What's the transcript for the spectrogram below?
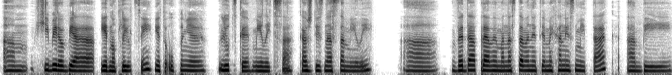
um, chyby robia jednotlivci. Je to úplne ľudské míliť sa. Každý z nás sa míli. A veda práve má nastavené tie mechanizmy tak, aby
